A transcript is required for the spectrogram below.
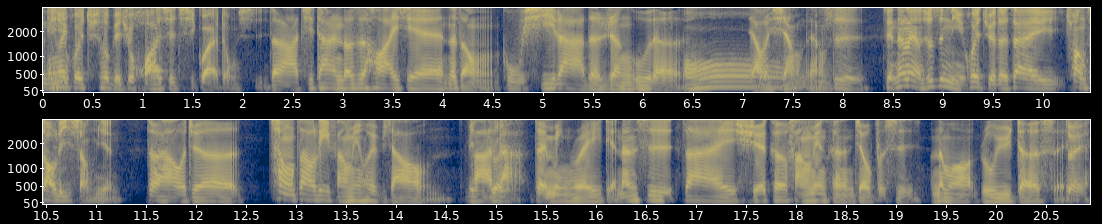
你会特别去画一些奇怪的东西。对啊，其他人都是画一些那种古希腊的人物的哦雕像这样子。是，简单来讲，就是你会觉得在创造力上面。对啊，我觉得创造力方面会比较发达，对，敏锐一点。但是在学科方面，可能就不是那么如鱼得水。对。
